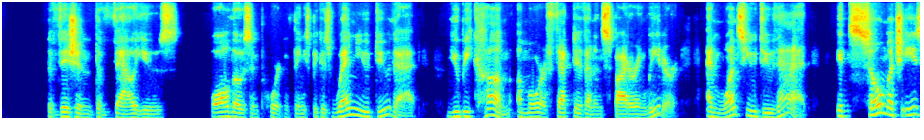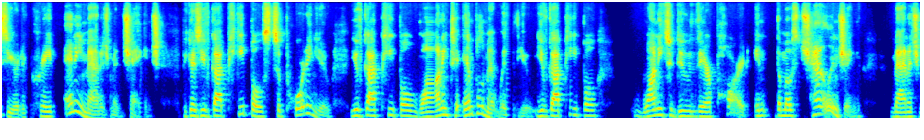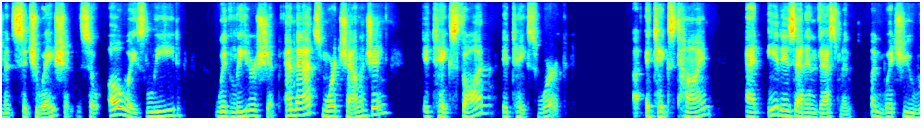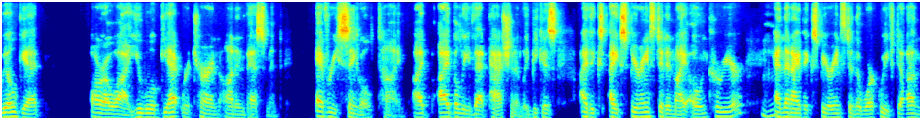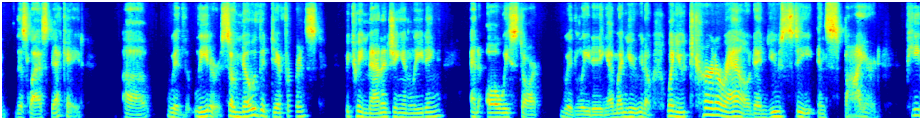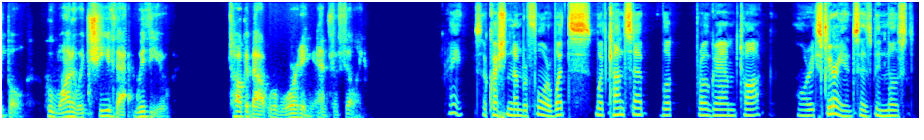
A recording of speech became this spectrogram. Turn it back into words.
the vision, the values, all those important things because when you do that, you become a more effective and inspiring leader. And once you do that, it's so much easier to create any management change because you've got people supporting you. You've got people wanting to implement with you. You've got people wanting to do their part in the most challenging management situations. So always lead with leadership. And that's more challenging. It takes thought, it takes work, uh, it takes time, and it is an investment in which you will get ROI. You will get return on investment every single time. I, I believe that passionately because I've ex- I experienced it in my own career, mm-hmm. and then I've experienced in the work we've done this last decade uh, with leaders. So know the difference between managing and leading and always start with leading and when you you know when you turn around and you see inspired people who want to achieve that with you talk about rewarding and fulfilling great so question number four what's what concept book program talk or experience has been most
